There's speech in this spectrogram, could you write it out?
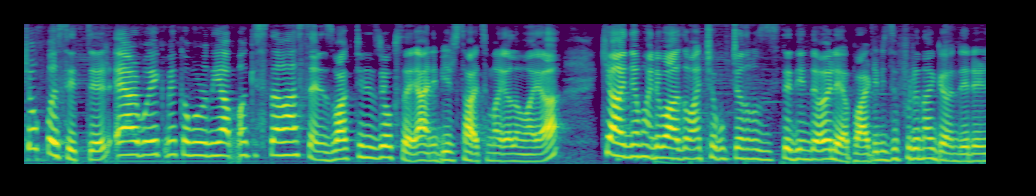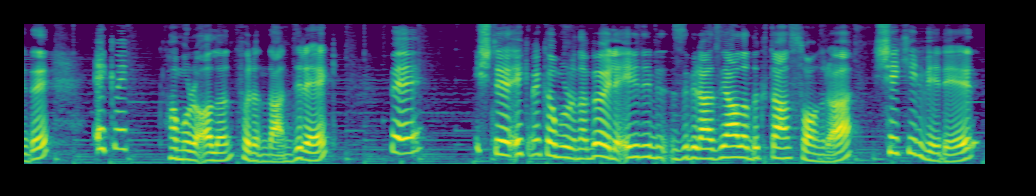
Çok basittir. Eğer bu ekmek hamurunu yapmak istemezseniz, vaktiniz yoksa yani bir saat mayalamaya ki annem hani bazen zaman çabuk canımız istediğinde öyle yapardı. Bizi fırına gönderirdi. Ekmek hamuru alın fırından direkt ve işte ekmek hamuruna böyle elinizi biraz yağladıktan sonra şekil verin.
